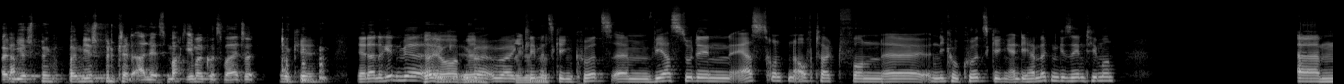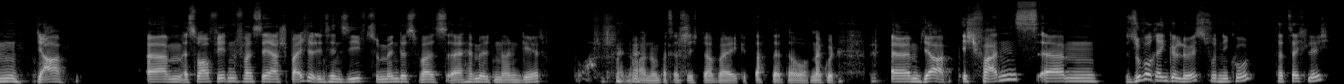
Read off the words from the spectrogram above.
Bei Ja. mir spinnt, bei mir spinnt gerade alles. Macht ihr mal kurz weiter. Okay. Ja, dann reden wir Ja, äh, ja, wir über, über regeln Clemens mit. gegen Kurz. Ähm, wie hast du den Erstrundenauftakt von äh, Nico Kurz gegen Andy Hamilton gesehen, Timon? Ähm, ja, ähm, es war auf jeden Fall sehr speichelintensiv, zumindest was äh, Hamilton angeht. Boah, keine Ahnung, was er sich dabei gedacht hat. Aber na gut. Ähm, ja, ich fand's ähm, souverän gelöst von Nico, tatsächlich.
